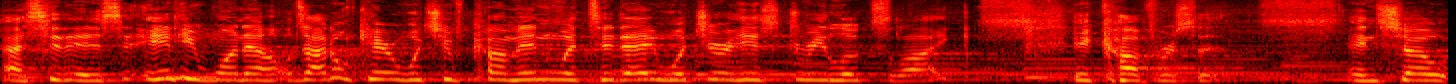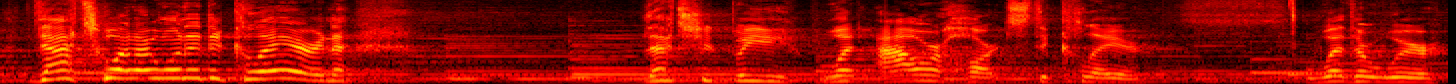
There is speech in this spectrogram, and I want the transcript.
as it is anyone else. I don't care what you've come in with today, what your history looks like, it covers it. And so that's what I want to declare. And that should be what our hearts declare. Whether we're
